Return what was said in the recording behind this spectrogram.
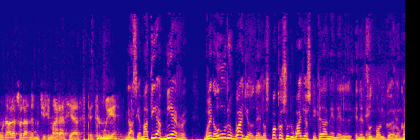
Un abrazo grande, muchísimas gracias, que estén muy bien. Gracias. Matías Mier, bueno, uruguayo, de los pocos uruguayos que quedan en el, en el fútbol colombiano.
